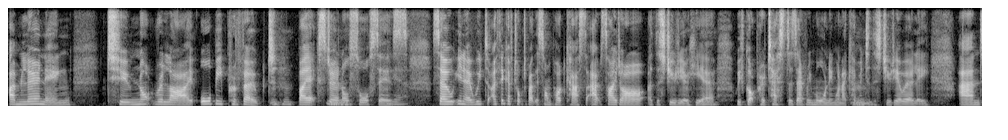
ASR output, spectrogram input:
I'm learning to not rely or be provoked mm-hmm. by external mm-hmm. sources. Yeah. So you know, we t- I think I've talked about this on podcasts. That outside our at the studio here, mm. we've got protesters every morning when I come into mm. the studio early, and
